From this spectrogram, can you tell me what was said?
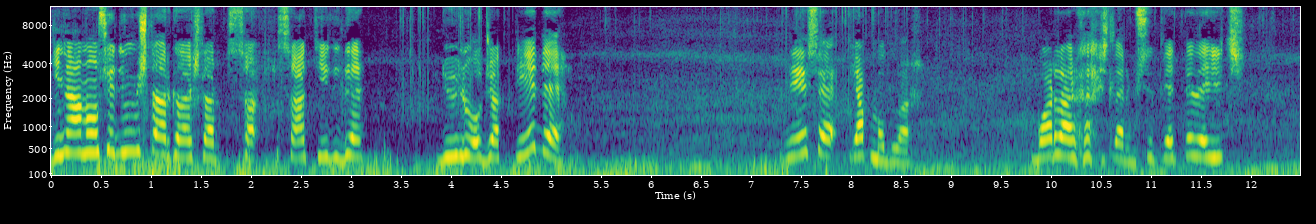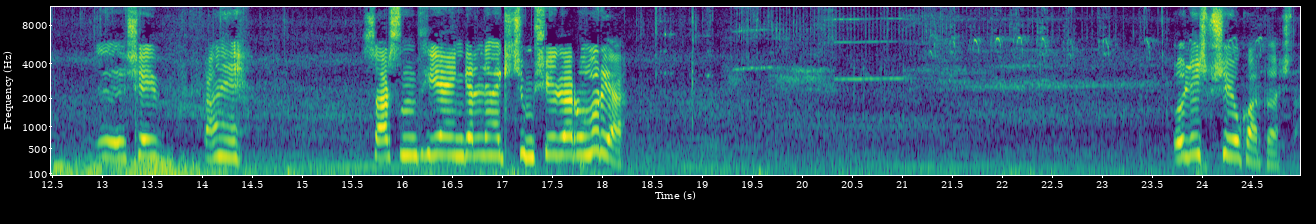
Yine anons edilmişti arkadaşlar sa- saat 7'de düğün olacak diye de. Neyse yapmadılar. Bu arada arkadaşlar bisiklette de hiç e, şey hani sarsıntıyı engellemek için bir şeyler olur ya. Öyle hiçbir şey yok arkadaşlar.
